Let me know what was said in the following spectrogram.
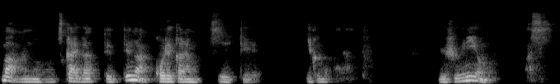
まあ、あの、使い勝手っていうのはこれからも続いていくのかなというふうに思います。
